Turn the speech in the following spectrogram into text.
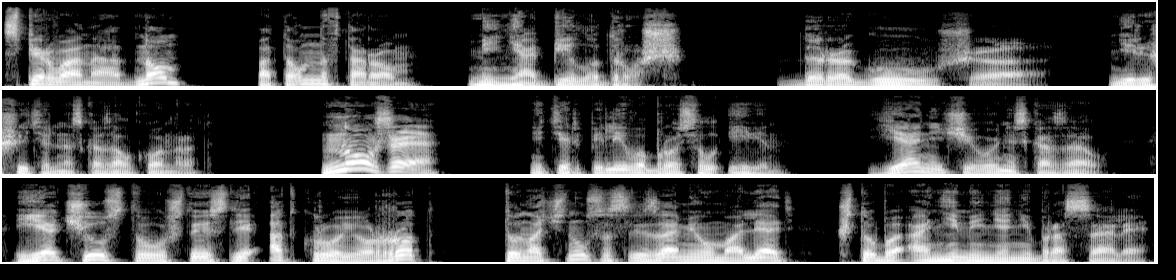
сперва на одном, потом на втором. Меня била дрожь. «Дорогуша!» — нерешительно сказал Конрад. «Ну же!» — нетерпеливо бросил Ивин. Я ничего не сказал. Я чувствовал, что если открою рот, то начну со слезами умолять, чтобы они меня не бросали.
